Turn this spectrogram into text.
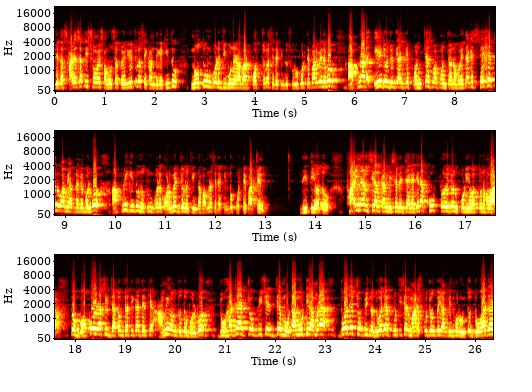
যেটা সাড়ে সাতির সময় সমস্যা তৈরি হয়েছিল, সেখান থেকে কিন্তু নতুন করে জীবনের আবার পথ চলা সেটা কিন্তু শুরু করতে পারবেন এবং আপনার এজও যদি আজকে পঞ্চাশ বা পঞ্চান্ন হয়ে থাকে, সেক্ষেত্রেও আমি আপনাকে বলব, আপনি কিন্তু নতুন করে কর্মের জন্য চিন্তা ভাবনা সেটা কিন্তু করতে পারছেন। দ্বিতীয়ত ফাইন্যান্সিয়াল কন্ডিশনের জায়গা যেটা খুব প্রয়োজন পরিবর্তন হওয়ার। তো মকর রাশির জাতক জাতিকাদেরকে আমি অন্তত বলব দু হাজার চব্বিশের যে মোটামুটি আমরা দু হাজার চব্বিশ না দু হাজার পঁচিশের মার্চ পর্যন্তই আপনি ধরুন, তো দু হাজার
